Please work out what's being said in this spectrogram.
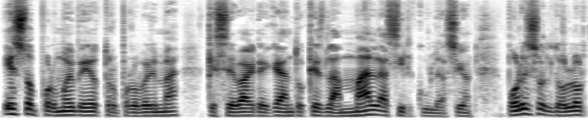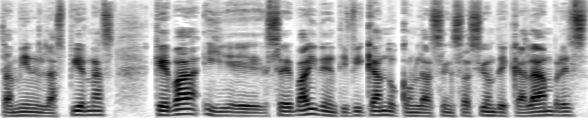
Eso promueve otro problema que se va agregando, que es la mala circulación. Por eso el dolor también en las piernas, que va y eh, se va identificando con la sensación de calambres,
